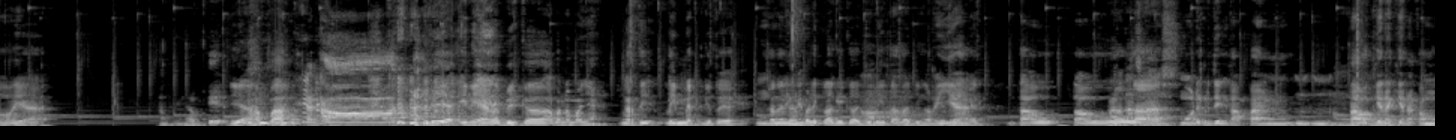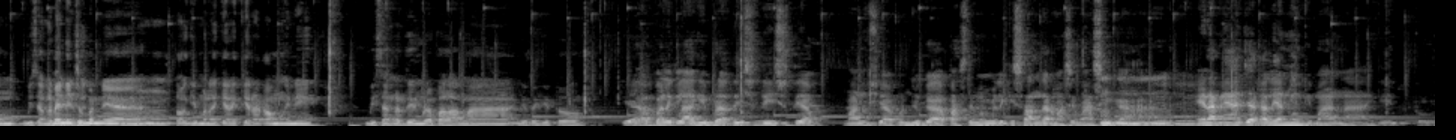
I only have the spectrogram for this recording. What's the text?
oh ya ya? Ya apa? Ketot. Jadi ya ini ya lebih ke apa namanya ngerti limit gitu ya. Hmm, Karena kan balik lagi ke Julita Ah, tadi ngerti iya, limit. Tahu tahu Batas. mau dikerjain kapan, Mm-mm. tahu kira-kira kamu bisa ngerjain Manajemennya. Hmm, tahu gimana kira-kira kamu ini bisa ngerjain berapa lama gitu-gitu. Ya balik lagi berarti di setiap manusia pun juga pasti memiliki standar masing-masing kan. Mm-mm. Enaknya aja kalian mau gimana gitu.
